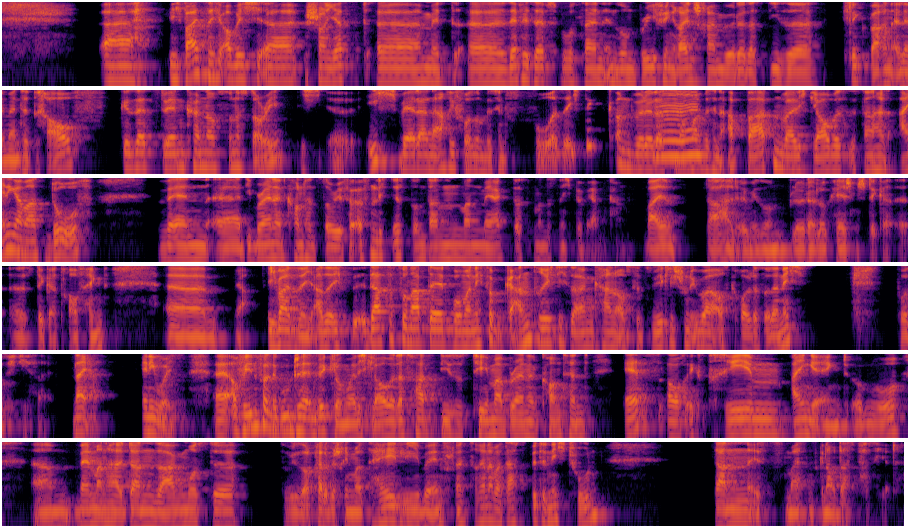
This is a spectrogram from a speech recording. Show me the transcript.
Äh, ich weiß nicht, ob ich äh, schon jetzt äh, mit äh, sehr viel Selbstbewusstsein in so ein Briefing reinschreiben würde, dass diese klickbaren Elemente draufgesetzt werden können auf so eine Story. Ich, äh, ich wäre da nach wie vor so ein bisschen vorsichtig und würde das mhm. noch mal ein bisschen abwarten, weil ich glaube, es ist dann halt einigermaßen doof, wenn äh, die Branded Content Story veröffentlicht ist und dann man merkt, dass man das nicht bewerben kann, weil da halt irgendwie so ein blöder Location-Sticker äh, Sticker draufhängt. Ähm, ja, ich weiß es nicht. Also ich, das ist so ein Update, wo man nicht so ganz richtig sagen kann, ob es jetzt wirklich schon überall ausgerollt ist oder nicht. Vorsichtig sein. Naja, Anyways, äh, auf jeden Fall eine gute Entwicklung, weil ich glaube, das hat dieses Thema Branded Content Ads auch extrem eingeengt irgendwo, ähm, wenn man halt dann sagen musste, so wie du es auch gerade beschrieben hast, hey, liebe Influencerin, aber das bitte nicht tun, dann ist meistens genau das passiert.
